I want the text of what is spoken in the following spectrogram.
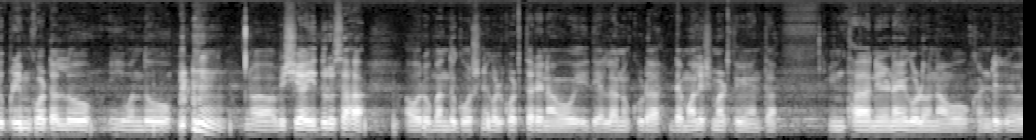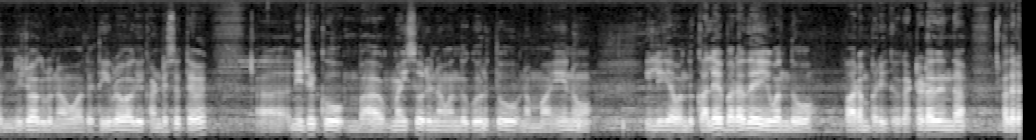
ಸುಪ್ರೀಂ ಕೋರ್ಟಲ್ಲೂ ಈ ಒಂದು ವಿಷಯ ಇದ್ದರೂ ಸಹ ಅವರು ಬಂದು ಘೋಷಣೆಗಳು ಕೊಡ್ತಾರೆ. ನಾವು ಇದೆಲ್ಲನೂ ಕೂಡ ಡೆಮಾಲಿಷ್ ಮಾಡ್ತೀವಿ ಅಂತ. ಇಂಥ ನಿರ್ಣಯಗಳು ನಾವು ಖಂಡಿ, ನಿಜವಾಗ್ಲೂ ನಾವು ಅದು ತೀವ್ರವಾಗಿ ಖಂಡಿಸುತ್ತೇವೆ. ನಿಜಕ್ಕೂ ಬಾ, ಮೈಸೂರಿನ ಒಂದು ಗುರುತು ನಮ್ಮ ಏನು ಇಲ್ಲಿಗೆ ಒಂದು ಕಲೆ ಬರದೇ ಈ ಒಂದು ಪಾರಂಪರಿಕ ಕಟ್ಟಡದಿಂದ, ಅದರ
